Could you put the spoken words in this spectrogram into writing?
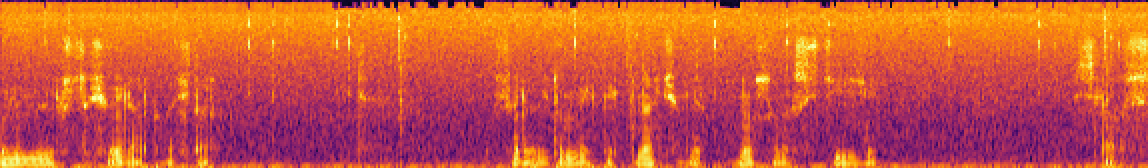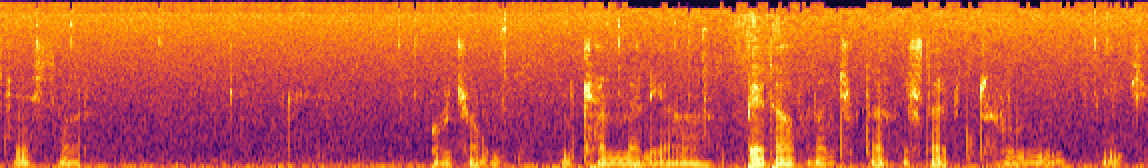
Bölünmüyoruz da şöyle arkadaşlar. Şöyle bir dönmek bekleni açabilirim. Ondan sonra sıçıyıcı süslemesi var. Hocam mükemmel ya. Bedavadan çıktı arkadaşlar. Bir durum bir şey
